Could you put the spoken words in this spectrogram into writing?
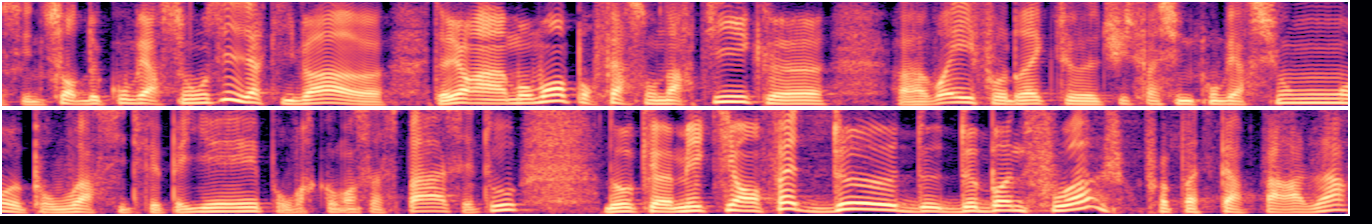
c'est une sorte de conversion aussi c'est-à-dire qu'il va euh, d'ailleurs à un moment pour faire son article euh, il faudrait que tu, fasses une conversion pour voir s'il te fait payer pour voir comment ça se passe et tout. Donc mais qui en fait de, de, bonne foi je ne pas ce terme par hasard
